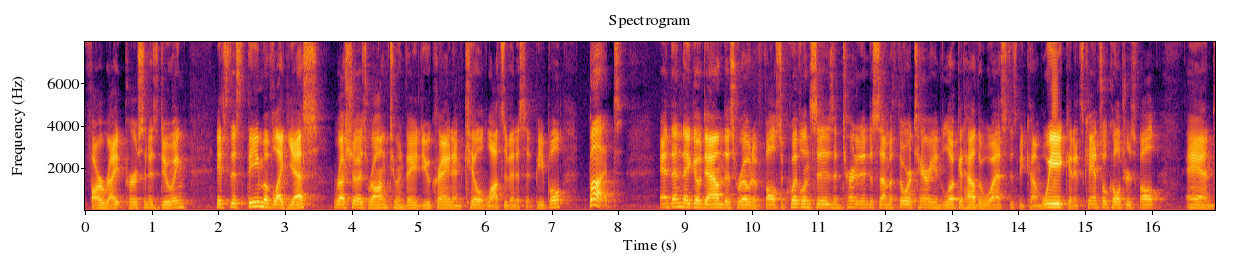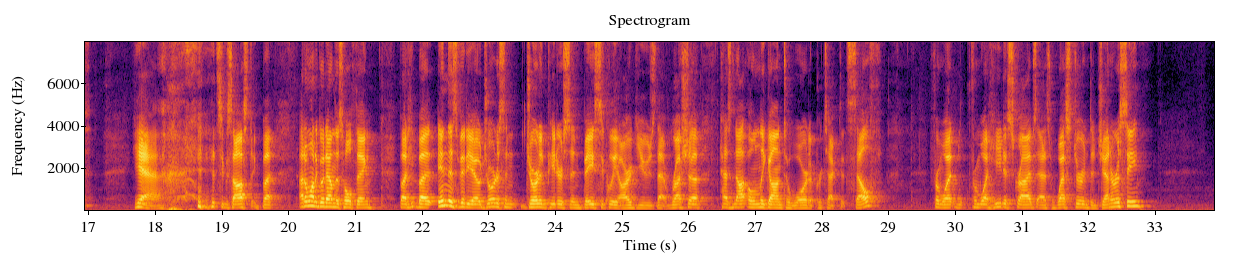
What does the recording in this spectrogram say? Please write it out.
far right person is doing. It's this theme of like, yes, Russia is wrong to invade Ukraine and kill lots of innocent people, but and then they go down this road of false equivalences and turn it into some authoritarian look at how the West has become weak and it's cancel culture's fault. And yeah, it's exhausting. But I don't want to go down this whole thing. But but in this video, Jordan Jordan Peterson basically argues that Russia has not only gone to war to protect itself from what from what he describes as Western degeneracy,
